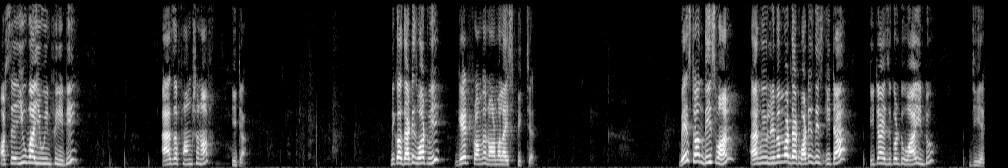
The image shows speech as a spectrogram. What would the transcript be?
or say u by u infinity as a function of eta because that is what we get from the normalized picture. Based on this one and we will remember that what is this eta, eta is equal to y into gx.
